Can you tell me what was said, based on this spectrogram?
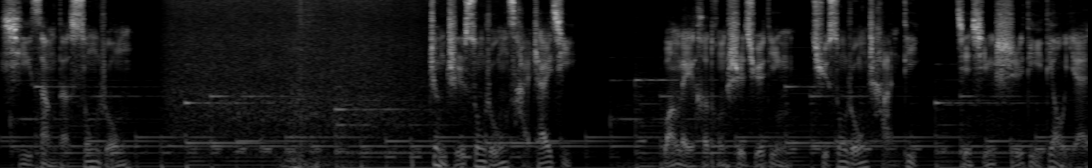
西藏的松茸。正值松茸采摘季，王磊和同事决定去松茸产地进行实地调研。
